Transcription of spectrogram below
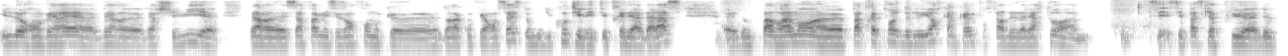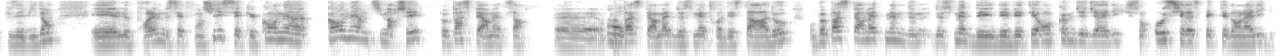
il le renverrait euh, vers, chez lui, vers sa femme et ses enfants donc, dans la conférence Est. Au du compte, il était tradé à Dallas, donc pas vraiment, pas très proche de New York hein, quand même pour faire des allers-retours. c'est pas ce qu'il y a de plus, de plus évident. Et le problème de cette franchise, c'est que quand on est un petit marché, on ne peut pas se permettre ça. Euh, on ne peut pas se permettre de se mettre des stars ados. On ne peut pas se permettre même de, se mettre des, vétérans comme JJ Reddick qui sont aussi respectés dans la ligue.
